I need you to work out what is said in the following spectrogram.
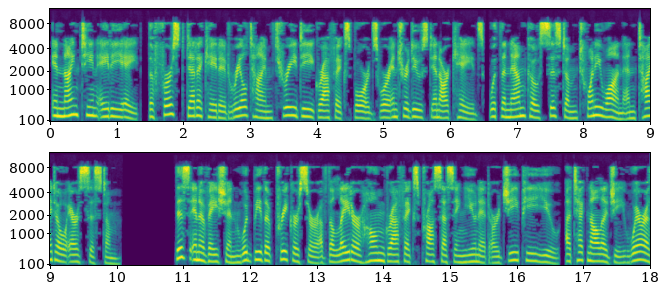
In 1988, the first dedicated real-time 3D graphics boards were introduced in arcades, with the Namco System 21 and Taito Air System. This innovation would be the precursor of the later Home Graphics Processing Unit or GPU, a technology where a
